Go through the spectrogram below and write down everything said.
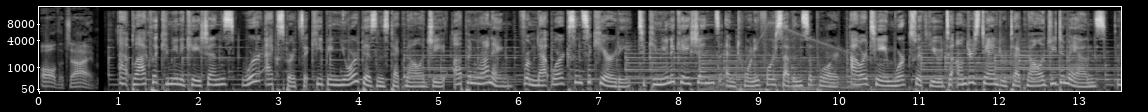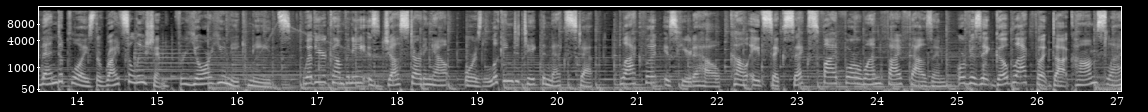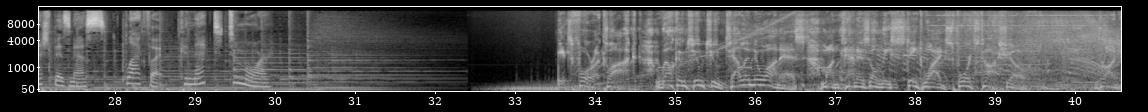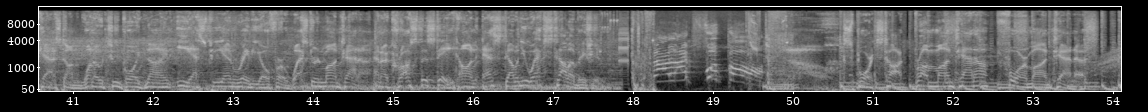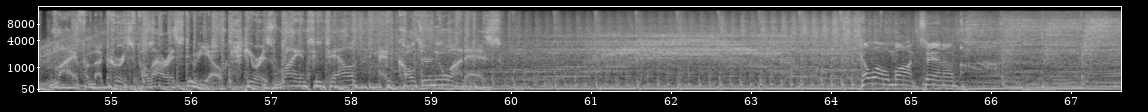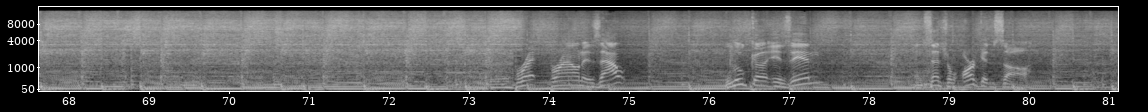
all the time. At Blackfoot Communications, we're experts at keeping your business technology up and running. From networks and security to communications and 24 7 support, our team works with you to understand your technology demands, then deploys the right solution for your unique needs. Whether your company is just starting out or is looking to take the next step, Blackfoot is here to help. Call 866 541 5000 or visit goblackfoot.com slash business. Blackfoot, connect to more. It's 4 o'clock. Welcome to Tutela Nuanez, Montana's only statewide sports talk show. Broadcast on 102.9 ESPN radio for Western Montana and across the state on SWX television. I like football. Now, sports talk from Montana for Montana. Live from the Kurtz Polaris studio, here is Ryan Tutel and Colter Nuanez. Hello, Montana. Brett Brown is out. Luka is in. And Central Arkansas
